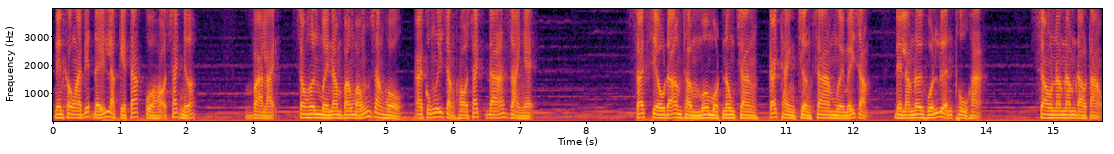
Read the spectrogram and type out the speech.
Nên không ai biết đấy là kế tác của họ sách nữa. Và lại, Sau hơn 10 năm vắng bóng giang hồ, Ai cũng nghĩ rằng họ sách đã giải nghệ Sách siêu đã âm thầm mua một nông trang Cách thành trường xa mười mấy dặm Để làm nơi huấn luyện thủ hạ Sau 5 năm đào tạo,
